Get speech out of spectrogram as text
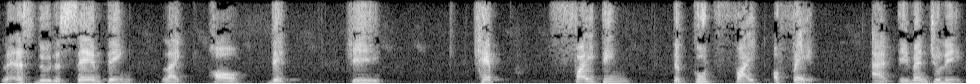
Let us do the same thing like Paul did. He kept fighting the good fight of faith and eventually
